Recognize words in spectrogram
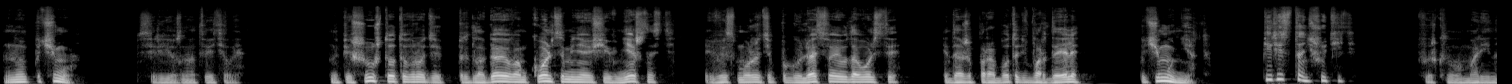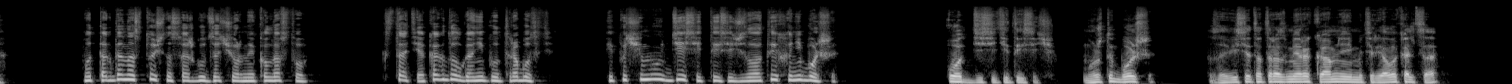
«Ну, почему?» — серьезно ответил я. «Напишу что-то вроде «предлагаю вам кольца, меняющие внешность, и вы сможете погулять в свое удовольствие и даже поработать в борделе». Почему нет? Перестань шутить, фыркнула Марина. Вот тогда нас точно сожгут за черное колдовство. Кстати, а как долго они будут работать? И почему десять тысяч золотых, а не больше? От десяти тысяч. Может и больше. Зависит от размера камня и материала кольца.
